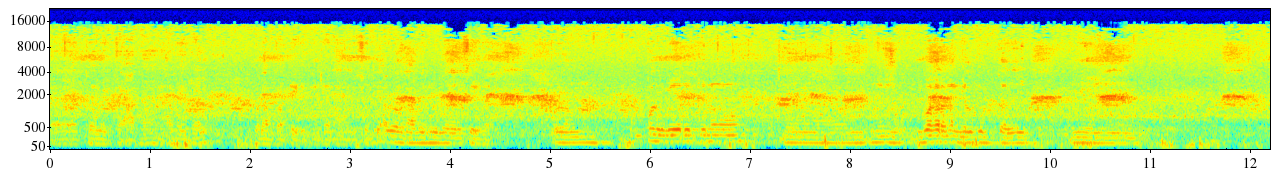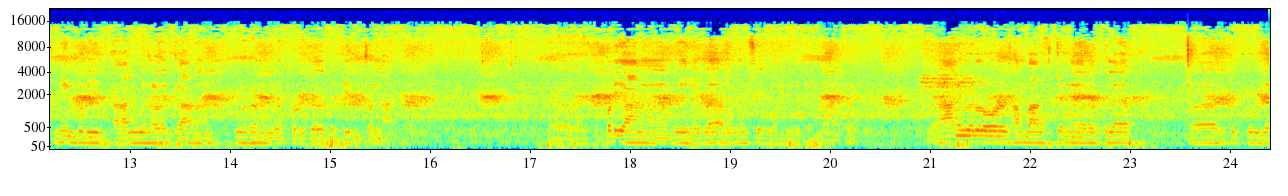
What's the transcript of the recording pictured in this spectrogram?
அஹ், தேவைக்காக அவைகள் விடப்பட்டிருக்கின்றன என்று சொல்லி அதோடு அவர்கள் வேலை செய்கிறார் ஒரு முப்பது பேருக்குன்னு உபகரணங்கள் கொடுத்தது மீன்பிடி அலுவலர்களுக்கான விவரணங்களை கொடுத்ததை பற்றியும் சொன்னார்கள். இப்படியான வேலைகளை அவர்கள் செய்து கொண்டிருக்கின்றார்கள். நான் இவர்களோடு சம்பாதித்த நேரத்தில் எடுத்துக்கூடிய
